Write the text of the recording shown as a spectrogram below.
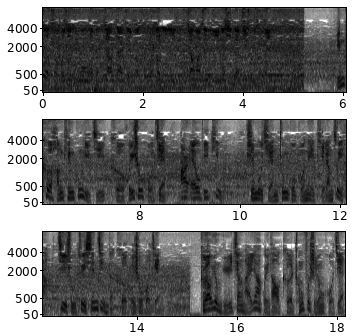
这次回收成功，我们将在这个回收领域将完成一个新的技术里程碑。临客航天公里级可回收火箭 RLV T 五是目前中国国内体量最大、技术最先进的可回收火箭。主要用于将来亚轨道可重复使用火箭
